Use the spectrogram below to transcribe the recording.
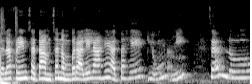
चला फ्रेंड्स आता आमचा नंबर आलेला आहे. आता हे घेऊन आम्ही चाललो.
